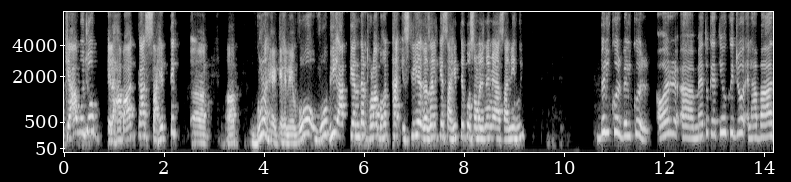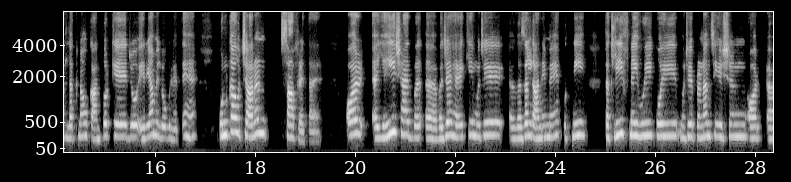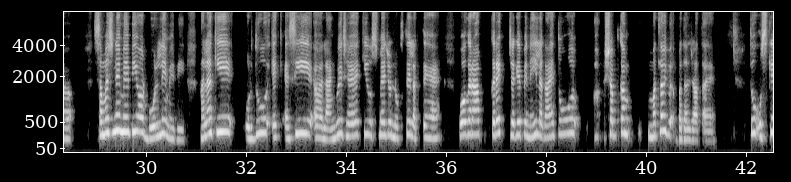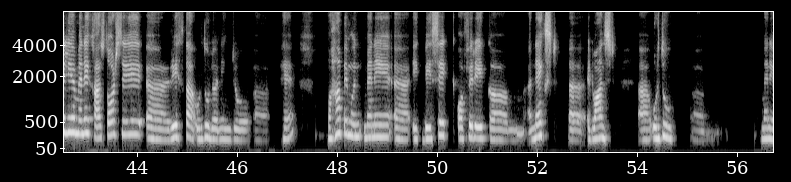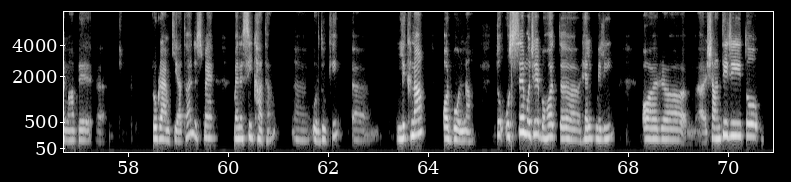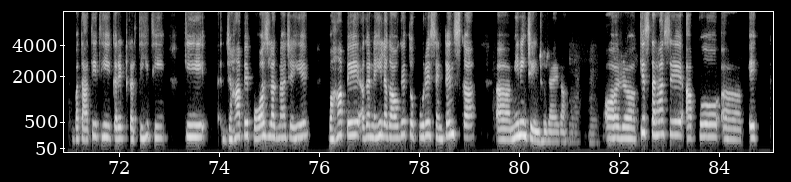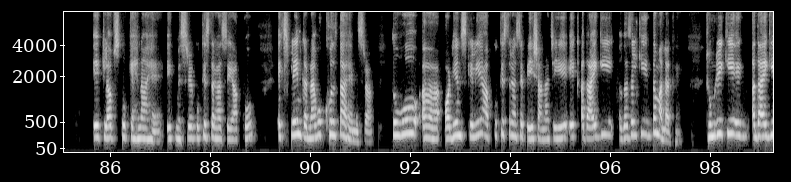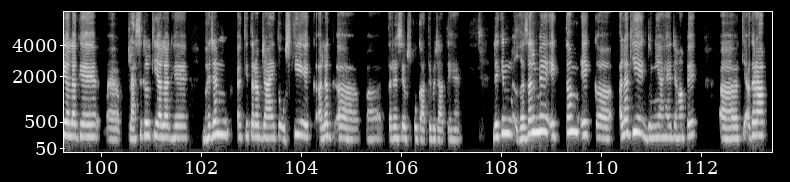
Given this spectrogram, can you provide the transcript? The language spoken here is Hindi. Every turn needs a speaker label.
Speaker 1: क्या वो जो इलाहाबाद का साहित्यिक गुण है कह लें वो वो भी आपके अंदर थोड़ा बहुत था इसलिए गज़ल के साहित्य को समझने में आसानी हुई?
Speaker 2: बिल्कुल बिल्कुल। और आ, मैं तो कहती हूँ कि जो इलाहाबाद लखनऊ कानपुर के जो एरिया में लोग रहते हैं उनका उच्चारण साफ़ रहता है। और यही शायद वजह है कि मुझे गज़ल गाने में उतनी तकलीफ़ नहीं हुई कोई मुझे प्रोनाउंसिएशन और समझने में भी और बोलने में भी। हालाँकि उर्दू एक ऐसी लैंग्वेज है कि उसमें जो नुक्ते लगते हैं, वो अगर आप करेक्ट जगह पे नहीं लगाएँ तो वो शब्द का मतलब ही बदल जाता है। तो उसके लिए मैंने खास तौर से रेख्ता उर्दू लर्निंग जो है, वहाँ पे मैंने एक बेसिक और फिर एक नेक्स्ट एडवांस्ड उर्दू मैंने वहाँ पे प्रोग्राम किया था जिसमें मैंने सीखा था उर्दू की लिखना और बोलना। तो उससे मुझे बहुत हेल्प मिली और शांति जी तो बताती थी करेक्ट करती ही थी कि जहाँ पे पॉज लगना चाहिए वहाँ पे अगर नहीं लगाओगे तो पूरे सेंटेंस का मीनिंग चेंज हो जाएगा। और किस तरह से आपको एक एक लफ्ज को कहना है, एक मिसरे को किस तरह से आपको एक्सप्लेन करना है, वो खुलता है मिसरा तो वो ऑडियंस के लिए आपको किस तरह से पेश आना चाहिए? एक अदायगी, गज़ल की एकदम अलग है। ठुमरी की एक अदायगी अलग है क्लासिकल की अलग है। भजन की तरफ़ जाएँ तो उसकी एक अलग तरह से उसको गाते बजाते हैं। लेकिन गज़ल में एकदम एक अलग ही एक दुनिया है जहाँ पे कि अगर आप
